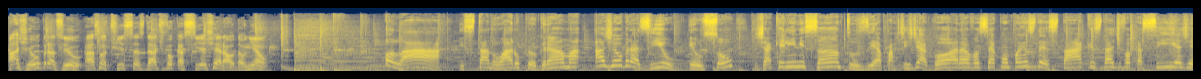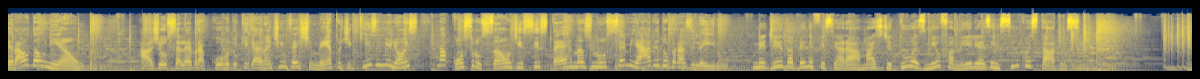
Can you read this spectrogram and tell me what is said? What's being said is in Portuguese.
AGU Brasil, as notícias da Advocacia Geral da União. Olá, está no ar o programa AGU Brasil. Eu sou Jaqueline Santos e a partir de agora você acompanha os destaques da Advocacia Geral da União. A AGU celebra acordo que garante investimento de 15 milhões na construção de cisternas no semiárido brasileiro. Medida beneficiará mais de 2 mil famílias em cinco estados.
